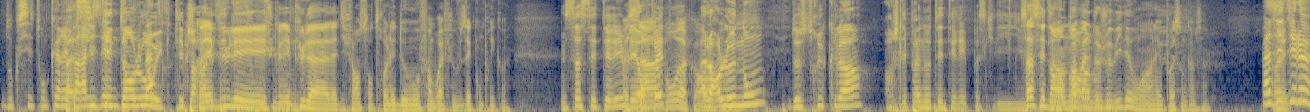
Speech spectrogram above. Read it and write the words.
Donc si ton cœur est Bah, si paralysé, t'es il ne peut dans plus l'eau et battre. que t'es Je connais paralysé, plus, t'es les, foutu, je connais mais- plus la, la différence entre les deux mots. Enfin bref, vous avez compris quoi. Mais ça, c'est terrible. Mais et ça, en fait, bon, d'accord. alors le nom de ce truc-là, oh, je l'ai pas noté terrible parce qu'il. Ça, c'est dans pas mal de jeux vidéo, hein, les poissons comme ça. Vas-y, Ouais. dis-le.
